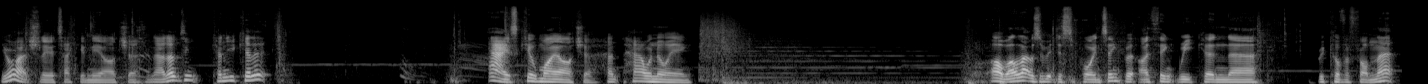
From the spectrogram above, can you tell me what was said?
You're actually attacking the archer. Now, I don't think... Can you kill it? Ah, it's killed my archer. How annoying. Oh, well, that was a bit disappointing, but I think we can uh, recover from that.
